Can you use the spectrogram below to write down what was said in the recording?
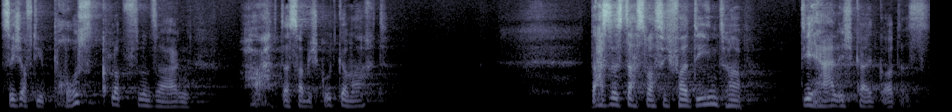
sich auf die Brust klopfen und sagen, ha, das habe ich gut gemacht. Das ist das, was ich verdient habe, die Herrlichkeit Gottes.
